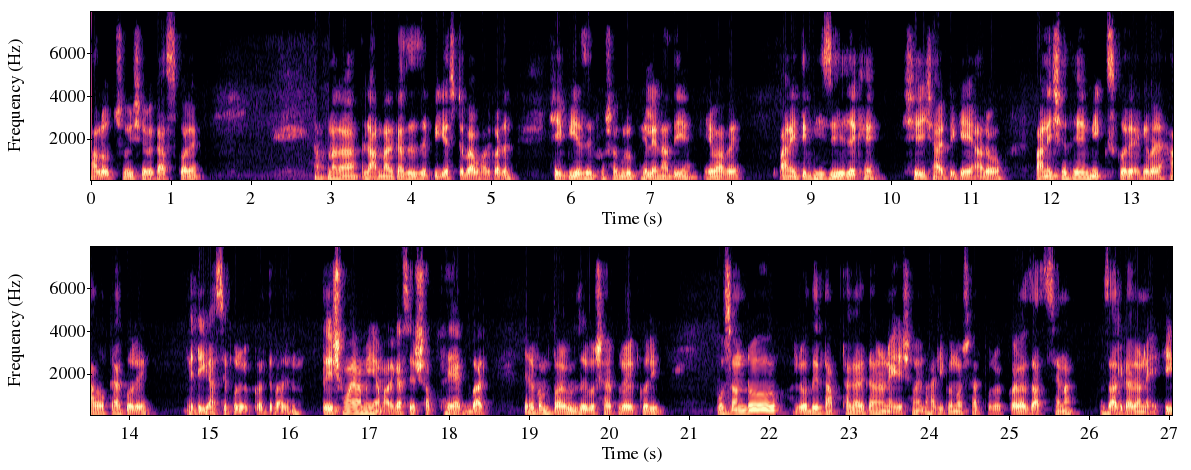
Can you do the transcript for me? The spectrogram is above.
ভালো উৎস হিসেবে কাজ করে। আপনারা রান্নার কাজে যে পেঁয়াজটা ব্যবহার করেন, সেই পেঁয়াজের খোসাগুলো ফেলে না দিয়ে এভাবে পানিতে ভিজিয়ে রেখে সেই সারটিকে আরও পানির সাথে মিক্স করে একেবারে হালকা করে এটি গাছে প্রয়োগ করতে পারেন। তো এই সময় আমি আমার গাছের সপ্তাহে একবার এরকম তরল জৈব সার প্রয়োগ করি। প্রচণ্ড রোদে তাপ থাকার কারণে এ সময় ভারী কোনো সার প্রয়োগ করা যাচ্ছে না। যার কারণে এই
